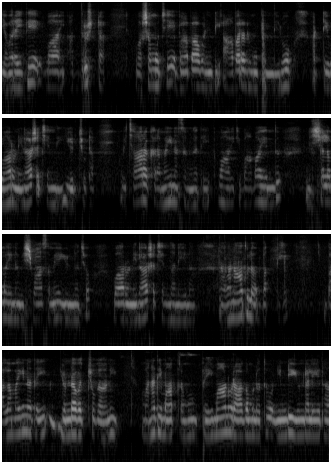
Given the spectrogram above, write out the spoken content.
ఎవరైతే వారి అదృష్ట వశముచే బాబా వంటి ఆభరణము పొందిరో అట్టివారు నిరాశ చెంది ఏడ్చుట విచారకరమైన సంగతి. వారికి బాబా ఎందు నిశ్చలమైన విశ్వాసమే యున్నచో వారు నిరాశ చెందనేలా. నవనాథుల భక్తి బలమైనదై ఉండవచ్చు గాని మనది మాత్రము ప్రేమానురాగములతో నిండి ఉండలేదా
